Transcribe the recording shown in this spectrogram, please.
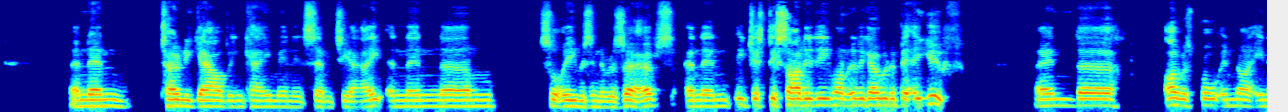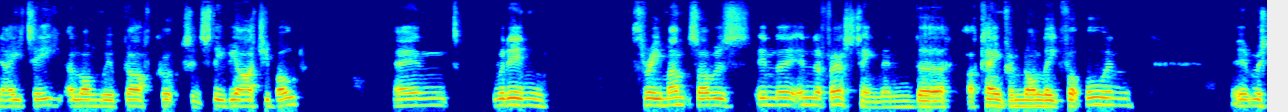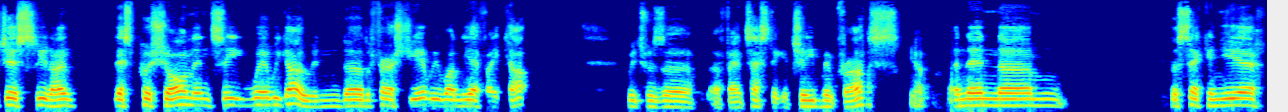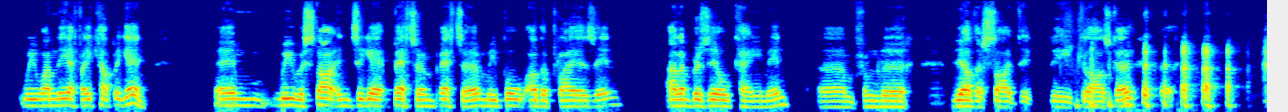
And then Tony Galvin came in in 78. And then um, sort of he was in the reserves. And then he just decided he wanted to go with a bit of youth. And uh, I was brought in 1980 along with Garth Crooks and Stevie Archibald. And within three months, I was in the in the first team, and uh, I came from non-league football, and it was just you know let's push on and see where we go. And uh, the first year we won the FA Cup, which was a, a fantastic achievement for us. Yeah. And then um, the second year we won the FA Cup again, and we were starting to get better and better, and we brought other players in. Alan Brazil came in um, from the the other side, the, the Glasgow.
